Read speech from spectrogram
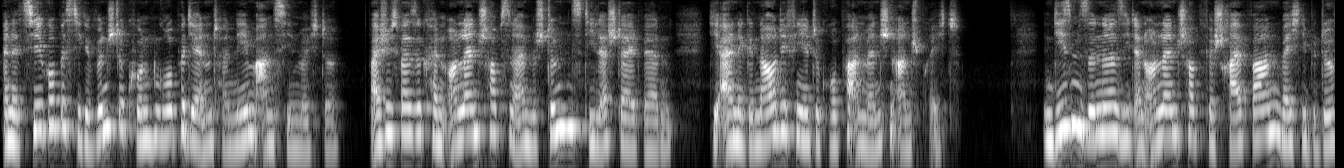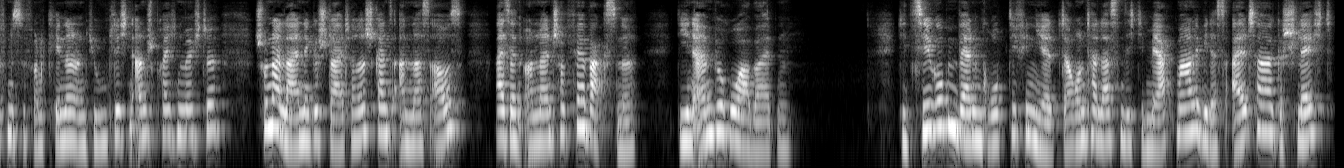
Eine Zielgruppe ist die gewünschte Kundengruppe, die ein Unternehmen anziehen möchte. Beispielsweise können Online-Shops in einem bestimmten Stil erstellt werden, die eine genau definierte Gruppe an Menschen anspricht. In diesem Sinne sieht ein Online-Shop für Schreibwaren, welche die Bedürfnisse von Kindern und Jugendlichen ansprechen möchte, schon alleine gestalterisch ganz anders aus als ein Online-Shop für Erwachsene, die in einem Büro arbeiten. Die Zielgruppen werden grob definiert, darunter lassen sich die Merkmale wie das Alter, Geschlecht,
